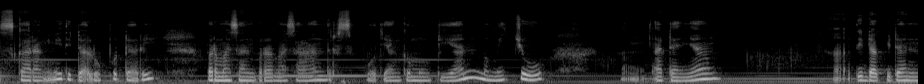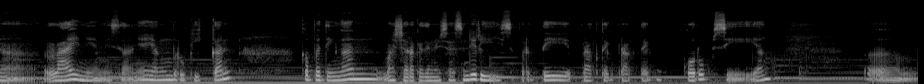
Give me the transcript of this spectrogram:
sekarang ini tidak luput dari permasalahan-permasalahan tersebut yang kemudian memicu adanya uh, tindak pidana lain ya misalnya yang merugikan kepentingan masyarakat Indonesia sendiri seperti praktek-praktek korupsi yang um,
